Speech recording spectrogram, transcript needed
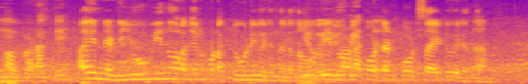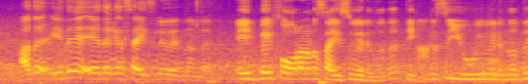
ഈ പ്രൊഡക്റ്റ് യു വി എന്ന് പറഞ്ഞൊരു പ്രൊഡക്റ്റ് കൂടി വരുന്നുണ്ട്. കോട്ടൺ ബോർഡ്സ് ആയിട്ട് വരുന്നതാണ്. അത് ഇത് ഏതൊക്കെ സൈസിൽ വരുന്നുണ്ട്? എയ്റ്റ് ബൈ ഫോർ ആണ് സൈസ് വരുന്നത്. തിക്നെസ് യു വി വരുന്നത്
